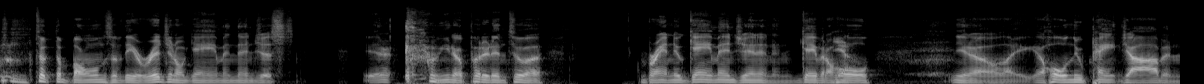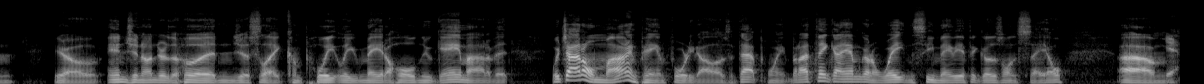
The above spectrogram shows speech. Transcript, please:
took the bones of the original game and then just you know put it into a brand new game engine and, and gave it a Yeah. whole you know like a whole new paint job and you know engine under the hood and just like completely made a whole new game out of it which I don't mind paying forty dollars at that point, but I think I am going to wait and see maybe if it goes on sale. Um, Yeah.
